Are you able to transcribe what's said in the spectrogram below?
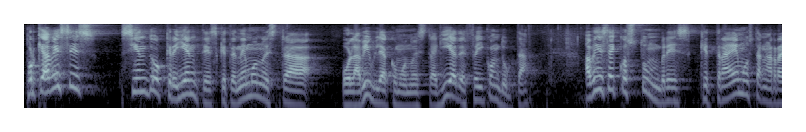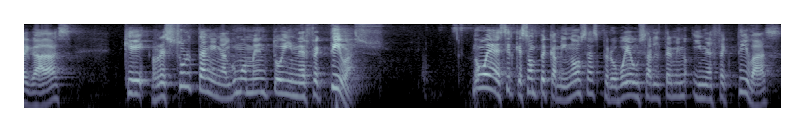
Porque a veces, siendo creyentes que tenemos nuestra o la Biblia como nuestra guía de fe y conducta, a veces hay costumbres que traemos tan arraigadas que resultan en algún momento inefectivas. No voy a decir que son pecaminosas, pero voy a usar el término inefectivas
